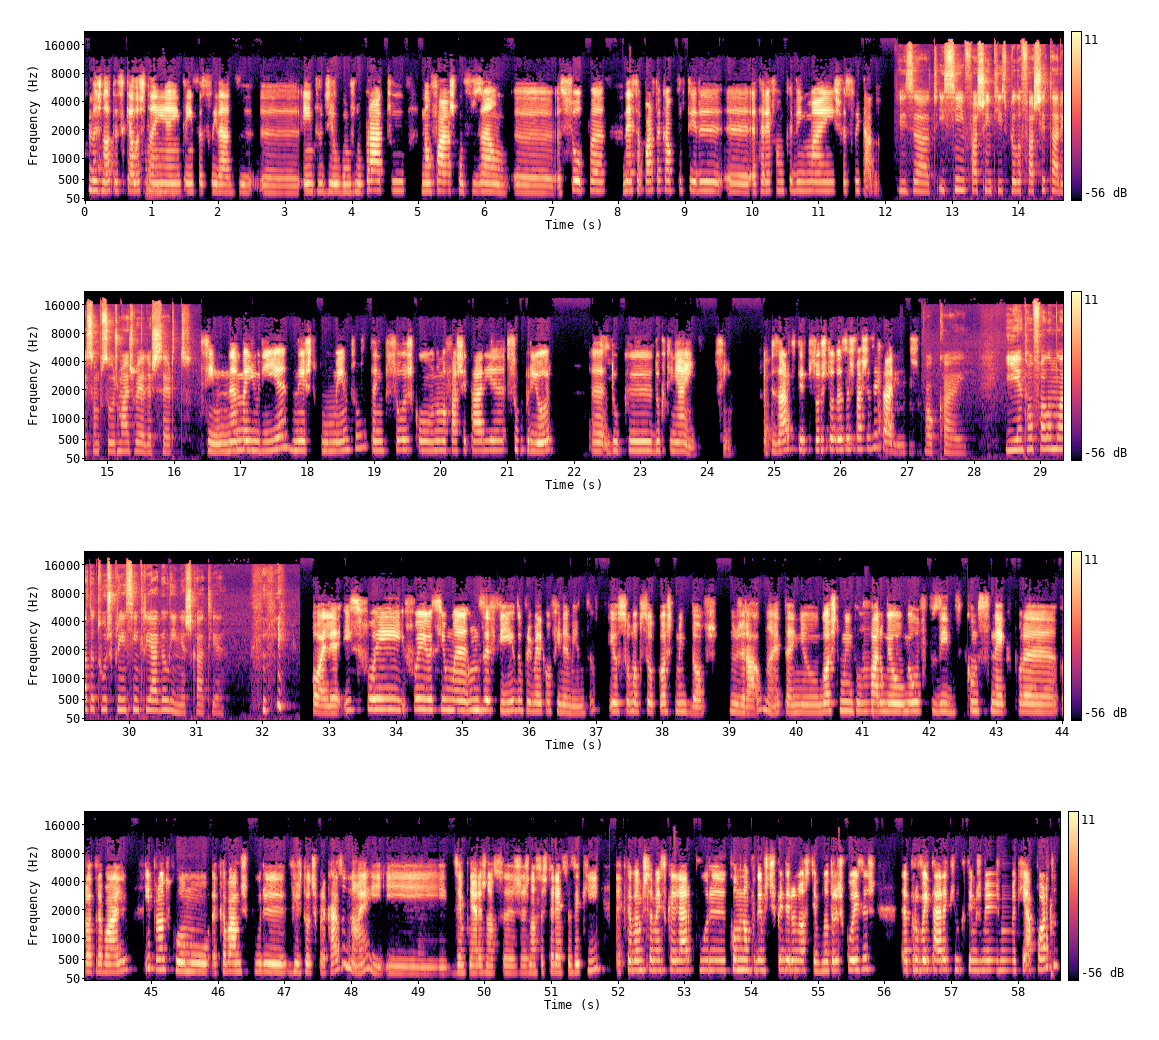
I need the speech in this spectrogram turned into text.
Mas nota-se que elas têm, têm facilidade uh, em introduzir legumes no prato, não faz confusão a sopa. Nessa parte acaba por ter a tarefa um bocadinho mais facilitada. Exato, e sim, faz sentido pela faixa etária, são pessoas mais velhas, certo? Sim, na maioria, neste momento, tenho pessoas com numa faixa etária superior uh, do, que, do que tinha aí, sim. Apesar de ter pessoas de todas as faixas etárias. Ok. E então fala-me lá da tua experiência em criar galinhas, Kátia. Olha, isso foi, foi assim uma, um desafio do primeiro confinamento. Eu sou uma pessoa que gosto muito de ovos no geral, não é? Tenho, gosto muito de levar o meu, meu ovo cozido como snack para, para o trabalho. E pronto, como acabámos por eh, vir todos para casa, não é? E, e, desempenhar as nossas, as nossas tarefas aqui, acabamos também, se calhar, por, eh, como não podemos despender o nosso tempo noutras coisas, aproveitar aquilo que temos mesmo aqui à porta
